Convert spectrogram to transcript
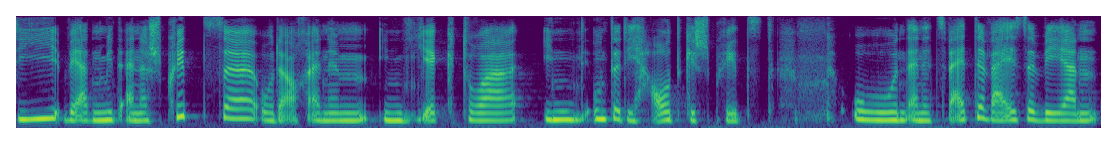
die werden mit einer Spritze oder auch einem Injektor in, unter die Haut gespritzt. Und eine zweite Weise wären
